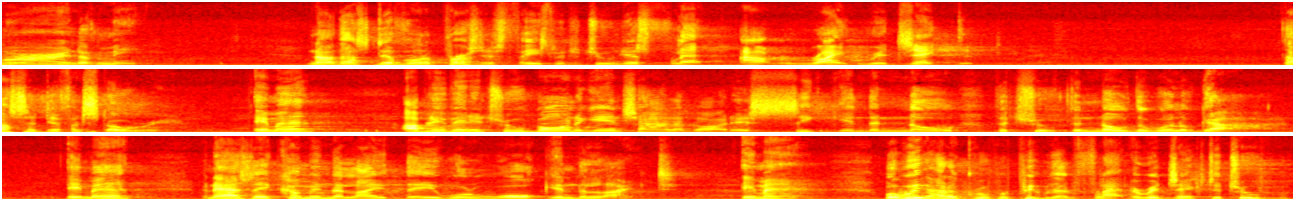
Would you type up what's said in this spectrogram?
learn of me. Now that's different when a person is faced with the truth and just flat out right reject it. That's a different story. Amen. I believe any true born again child of God is seeking to know the truth, to know the will of God. Amen. And as they come in the light, they will walk in the light. Amen. But we got a group of people that flatly rejects the truth.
